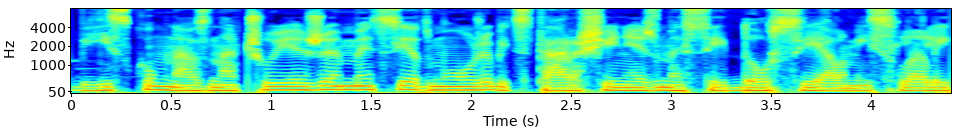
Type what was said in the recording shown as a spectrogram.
Výskum naznačuje, že mesiac môže byť starší, než sme si dosiaľ mysleli.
